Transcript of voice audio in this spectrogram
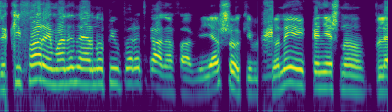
такі фари, в мене, напевно, півпередка на фабі. Я в шокі, бля. Вони, звісно, бля,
